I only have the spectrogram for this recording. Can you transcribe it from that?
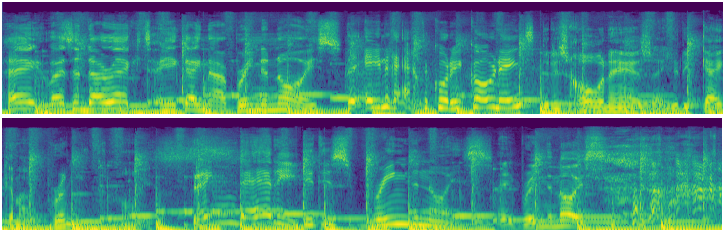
Hey, wij zijn Direct en je kijkt naar Bring the Noise. De enige echte Corrie Konings. Dit is Rowan Heers en jullie kijken naar Bring the Noise. Bring the herrie. Dit is Bring the Noise. Hey, Bring the Noise.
